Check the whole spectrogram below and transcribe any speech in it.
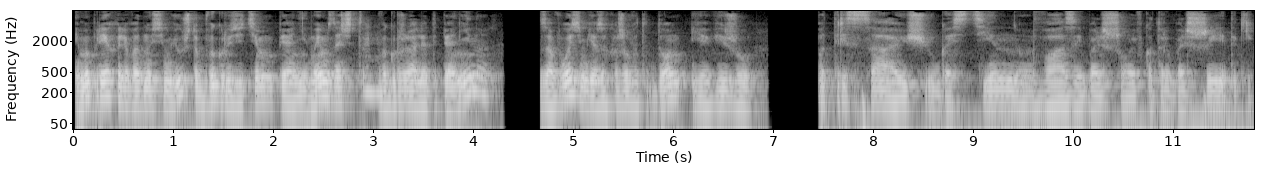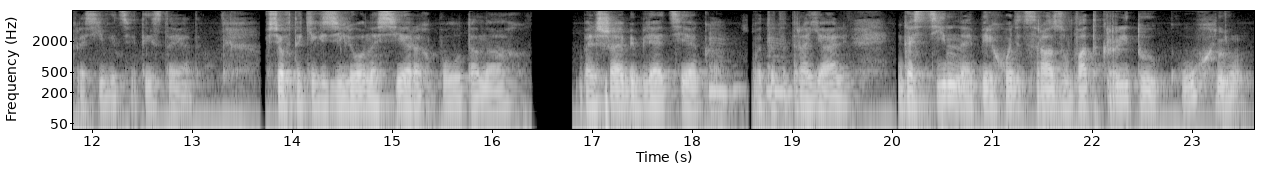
И мы приехали в одну семью, чтобы выгрузить им пианино. Мы им, значит, mm-hmm. выгружали это пианино, завозим, я захожу в этот дом, и я вижу потрясающую гостиную вазой большой, в которой большие такие красивые цветы стоят. Все в таких зелено-серых полутонах. Большая библиотека, mm-hmm. вот mm-hmm. этот рояль. Гостиная переходит сразу в открытую кухню,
